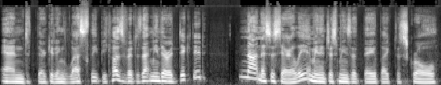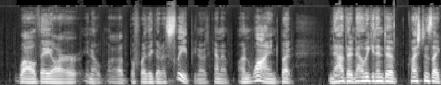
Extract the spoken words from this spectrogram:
and they're getting less sleep because of it. Does that mean they're addicted? Not necessarily. I mean, it just means that they like to scroll while they are, you know, uh, before they go to sleep, you know, to kind of unwind. But now that now we get into questions like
